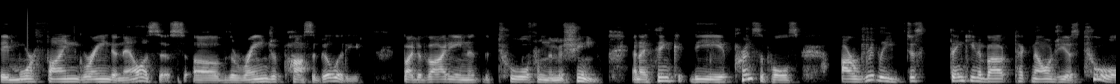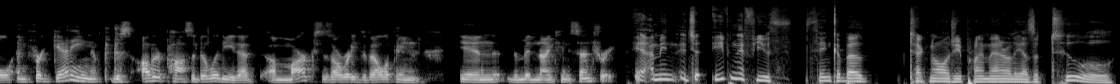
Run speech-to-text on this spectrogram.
a more fine grained analysis of the range of possibility by dividing the tool from the machine. And I think the principles are really just thinking about technology as tool and forgetting this other possibility that uh, Marx is already developing in the mid 19th century. Yeah, I mean, even if you th- think about technology primarily as a tool,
